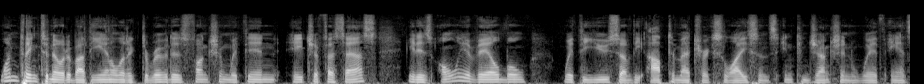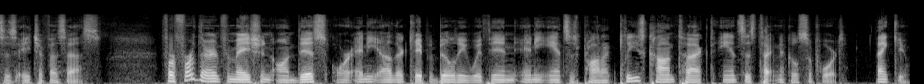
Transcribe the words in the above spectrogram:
One thing to note about the analytic derivatives function within HFSS, it is only available with the use of the Optimetrics license in conjunction with ANSYS HFSS. For further information on this or any other capability within any ANSYS product, please contact ANSYS Technical Support. Thank you.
